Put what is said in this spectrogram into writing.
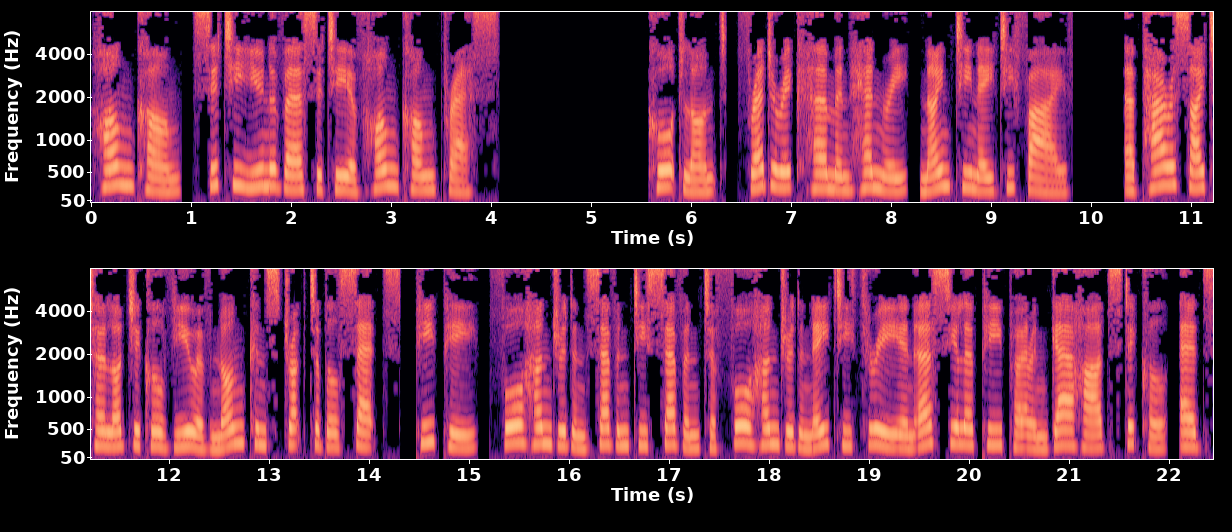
Hong Kong, City University of Hong Kong Press. Kortlandt, Frederik Hermann Henry, 1985. A Parasitological View of Non-Constructible Sets, pp. 477–483 in Ursula Pieper and Gerhard Stickel, eds.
